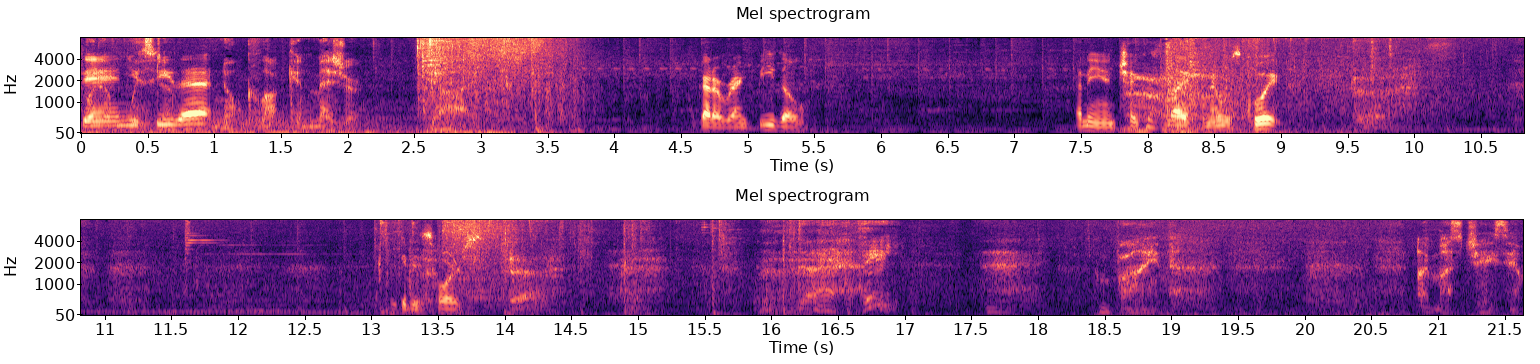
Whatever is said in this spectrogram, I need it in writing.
Dan, you see that? No clock can measure. Die. I got a rank B though. I didn't even check his life, and it was quick. Look at his horse. Hey, I'm fine. I must chase him.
